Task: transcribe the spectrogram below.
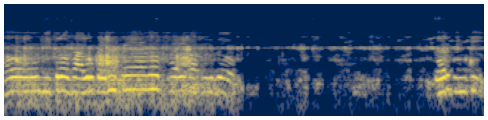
હો મિત્રો, ચાલુ કર્યું છે હવે ફરી પાછું જો. ઘર ઘંટી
